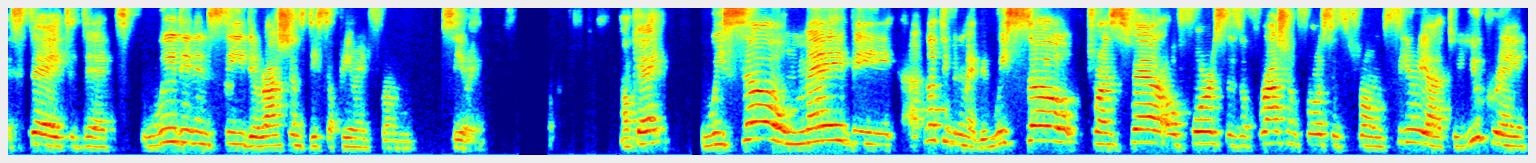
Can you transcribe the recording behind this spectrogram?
state that we didn't see the Russians disappearing from Syria. Okay, we saw maybe uh, not even maybe we saw transfer of forces of Russian forces from Syria to Ukraine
